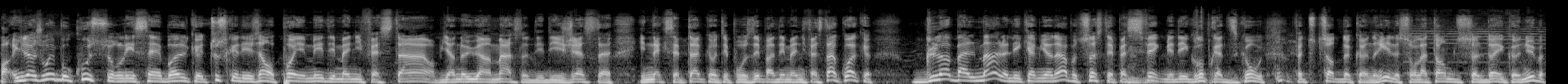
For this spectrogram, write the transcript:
Bon, il a joué beaucoup sur les symboles que tout ce que les gens ont pas aimé des manifestants, il y en a eu en masse, des, des, gestes inacceptables qui ont été posés par des manifestants, quoique globalement, là, les camionneurs, tout ça, c'était pacifique, mais des groupes radicaux ont fait toutes sortes de conneries là, sur la tombe du soldat inconnu. Ben,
